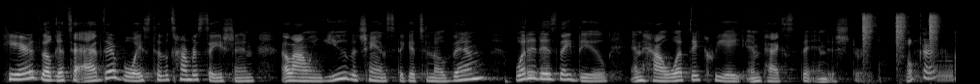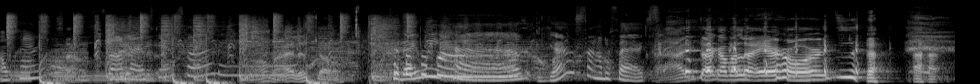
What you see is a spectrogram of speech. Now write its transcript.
Here, they'll get to add their voice to the conversation, allowing you the chance to get to know them, what it is they do, and how what they create impacts the industry. Okay. Okay? So let's get started. All right, let's go. Today we have, yes, sound effects. Ah, you talking about little air horns?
